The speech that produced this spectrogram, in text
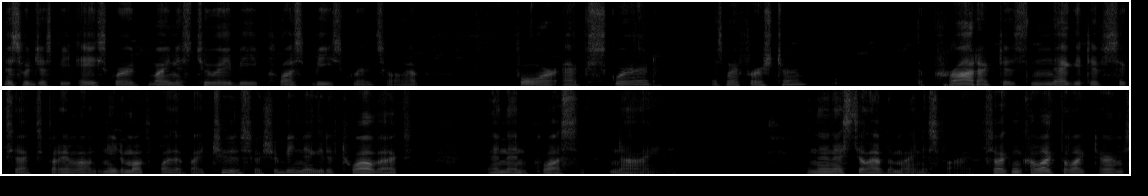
This would just be a squared minus 2ab plus b squared. So I'll have 4x squared as my first term. The product is negative 6x, but I need to multiply that by 2, so it should be negative 12x, and then plus 9. And then I still have the minus 5. So I can collect the like terms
